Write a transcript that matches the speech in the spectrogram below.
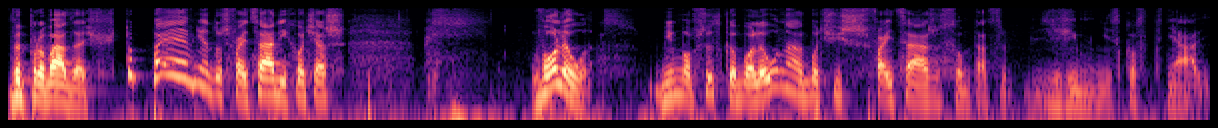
wyprowadzać, to pewnie do Szwajcarii, chociaż wolę u nas. Mimo wszystko wolę u nas, bo ci Szwajcarzy są tacy zimni, skostniali,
